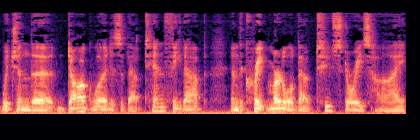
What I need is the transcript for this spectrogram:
which in the dogwood is about 10 feet up, and the crepe myrtle about two stories high,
